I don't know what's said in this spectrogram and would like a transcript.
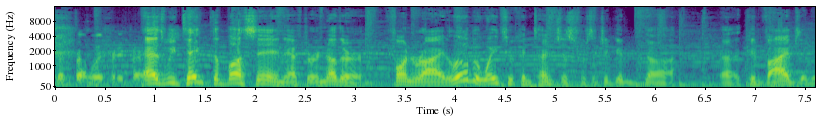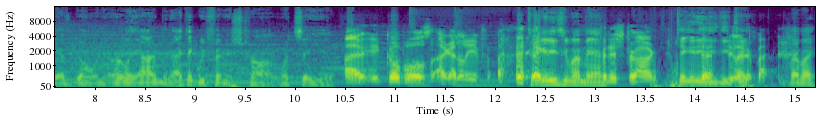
That's probably pretty fair. As we take the bus in after another fun ride, a little bit way too contentious for such a good, uh, uh, good vibes that we have going early on. But I think we finished strong. What say you? Uh, go Bulls! I gotta leave. Take it easy, my man. Finish strong. Take it easy. See you later. Bye. Bye bye.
